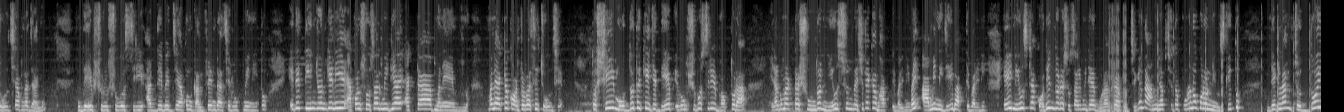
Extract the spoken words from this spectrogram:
চলছে আমরা জানি। দেব শুরু, শুভশ্রী আর দেবের যে এখন গার্লফ্রেন্ড আছে রুক্মিণী, তো এদের তিনজনকে নিয়ে এখন সোশ্যাল মিডিয়ায় একটা মানে মানে একটা কন্ট্রোভার্সি চলছে। তো সেই মধ্য থেকে যে দেব এবং শুভশ্রীর ভক্তরা এরকম একটা সুন্দর নিউজ শুনবে সেটা কেউ ভাবতে পারিনি। ভাই, আমি নিজেই ভাবতে পারিনি। এই নিউজটা কদিন ধরে সোশ্যাল মিডিয়ায় ঘোরাফেরা করছে, কিন্তু আমি ভাবছি তো পুরনো কোনো নিউজ কিন্তু দেখলাম চোদ্দোই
